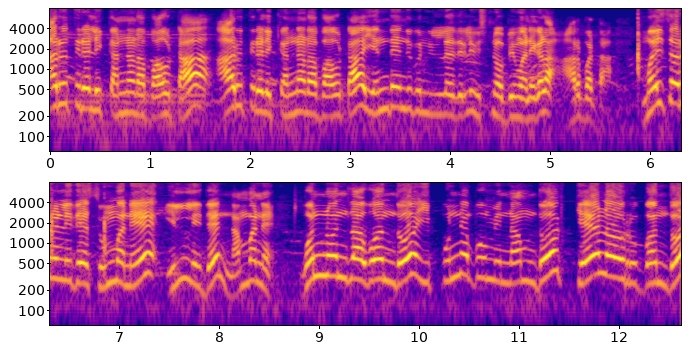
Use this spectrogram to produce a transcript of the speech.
ಆರುತ್ತಿರಲಿ ಕನ್ನಡ ಬಾವುಟ ಆರುತ್ತಿರಲಿ ಕನ್ನಡ ಬಾವುಟ, ಎಂದೆಂದಿಗೂ ನಿಲ್ಲದಿರಲಿ ವಿಷ್ಣು ಅಭಿಮಾನಿಗಳ ಆರ್ಭಟ. ಮೈಸೂರಲ್ಲಿದೆ ಸುಮ್ಮನೆ, ಇಲ್ಲಿದೆ ನಮ್ಮನೆ. ಒಂದೊಂದ ಒಂದು, ಈ ಪುಣ್ಯಭೂಮಿ ನಮ್ದು, ಕೇಳೋರು ಬಂದು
